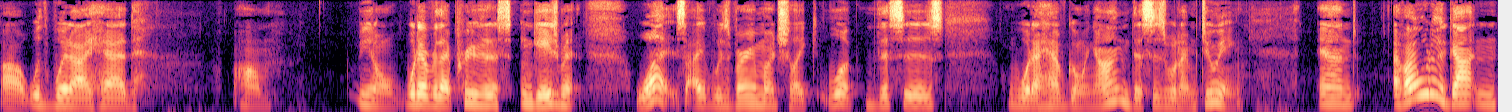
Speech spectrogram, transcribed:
uh, with what i had um, you know whatever that previous engagement was. I was very much like look this is what I have going on. This is what I'm doing. And if I would have gotten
